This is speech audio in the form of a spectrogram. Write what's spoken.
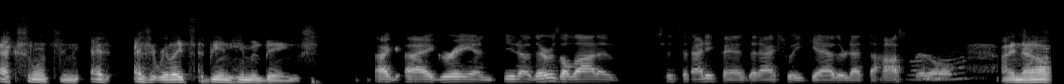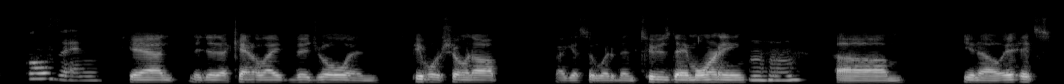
excellence in, as as it relates to being human beings. I I agree, and you know there was a lot of Cincinnati fans that actually gathered at the hospital. Mhm. I know. And Yeah, and they did a candlelight vigil, and people were showing up I guess it would have been Tuesday morning. Mm-hmm. Um, you know, it, it's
